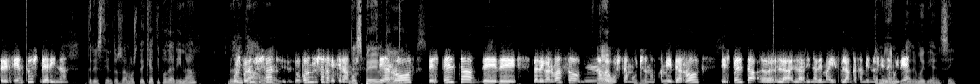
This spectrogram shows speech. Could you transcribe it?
300 de harina. 300 gramos. ¿De qué tipo de harina? Pues ¿Blanca podemos o usar, podemos usar la que queramos. De arroz, de espelta, de, de la de garbanzo no, me gusta mucho, no. A mí de arroz, espelta, eh, la, la harina de maíz blanca también nos viene muy bien, Vale, muy bien, sí.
